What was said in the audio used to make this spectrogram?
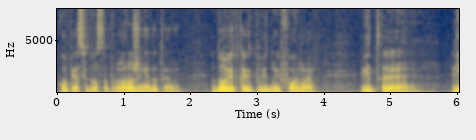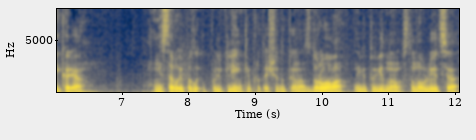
копія свідоцтва про народження дитини, довідка відповідної форми від е, лікаря місцевої полі- поліклініки про те, що дитина здорова, і відповідно встановлюється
